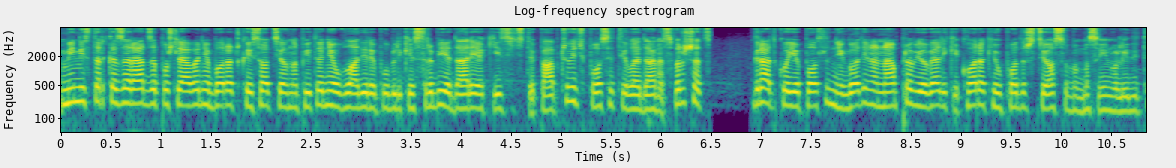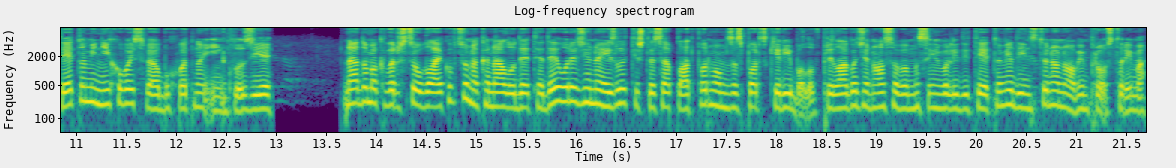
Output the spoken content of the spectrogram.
Ministarka za rad, zapošljavanje, boračka i socijalna pitanja u vladi Republike Srbije Darija Kisić-Tepavčević posetila je danas Vršac, grad koji je poslednjih godina napravio velike korake u podršci osobama sa invaliditetom i njihovoj sveobuhvatnoj inkluzije. Nadomak Vršca u Vlajkovcu na kanalu DTD uređeno je izletište sa platformom za sportski ribolov, prilagođeno osobama sa invaliditetom jedinstveno na ovim prostorima.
